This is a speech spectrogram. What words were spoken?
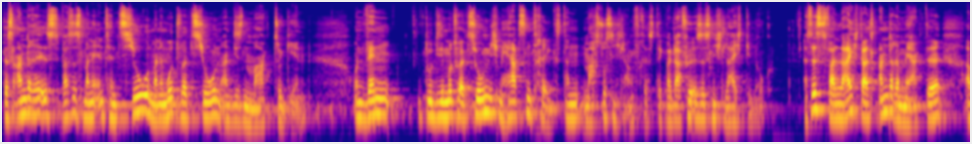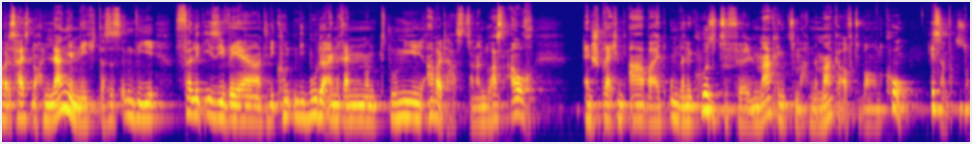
Das andere ist, was ist meine Intention, meine Motivation, an diesen Markt zu gehen. Und wenn du diese Motivation nicht im Herzen trägst, dann machst du es nicht langfristig, weil dafür ist es nicht leicht genug. Es ist zwar leichter als andere Märkte, aber das heißt noch lange nicht, dass es irgendwie völlig easy wäre, die Kunden die Bude einrennen und du nie Arbeit hast, sondern du hast auch entsprechend Arbeit, um deine Kurse zu füllen, Marketing zu machen, eine Marke aufzubauen und Co. Ist einfach so.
